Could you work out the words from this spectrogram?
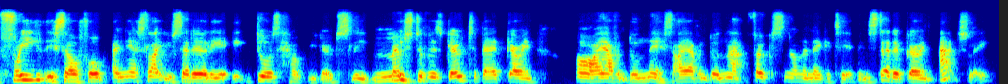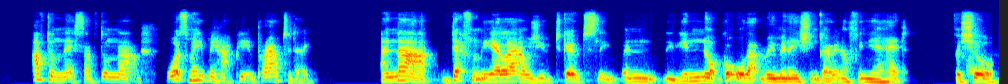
free yourself up. And yes, like you said earlier, it does help you go to sleep. Most of us go to bed going, Oh, I haven't done this, I haven't done that, focusing on the negative instead of going, actually, I've done this, I've done that. What's made me happy and proud today? And that definitely allows you to go to sleep and you're not got all that rumination going off in your head for sure.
